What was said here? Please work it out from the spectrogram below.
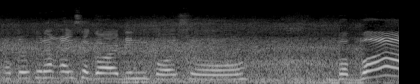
Natur ko na kayo sa garden ko. So, bye-bye!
